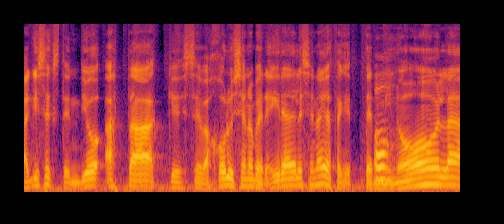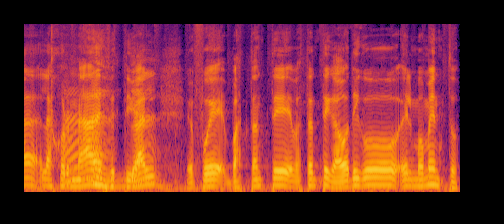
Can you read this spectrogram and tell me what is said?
Aquí se extendió hasta que se bajó Luciano Pereira del escenario, hasta que terminó la, la jornada Ah, del festival. Eh, Fue bastante, bastante caótico el momento.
